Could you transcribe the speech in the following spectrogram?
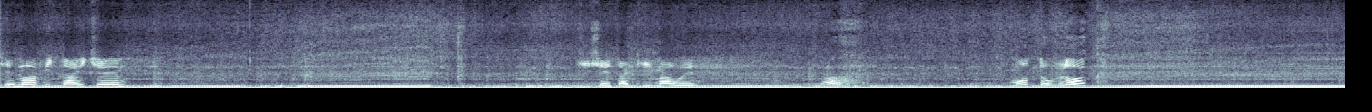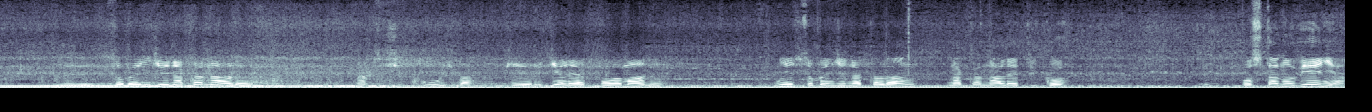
Siema, witajcie. Dzisiaj taki mały ach, motovlog. Yy, Co będzie na kanale? Znaczy się kuźwa, pierdzielę jak połamany. Nie co będzie na, kala- na kanale, tylko postanowienia.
